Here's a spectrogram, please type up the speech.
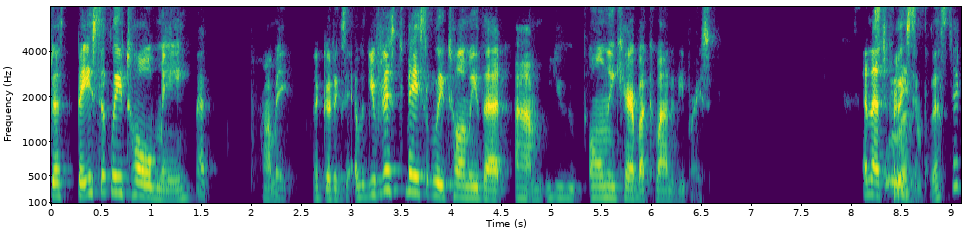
just basically told me that probably a good example. You've just basically told me that um, you only care about commodity pricing, and that's pretty simplistic.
